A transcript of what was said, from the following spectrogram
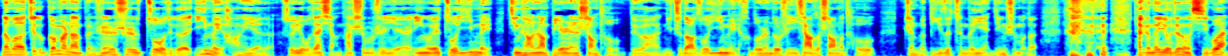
那么这个哥们儿呢，本身是做这个医美行业的，所以我在想，他是不是也因为做医美，经常让别人上头，对吧？你知道做医美，很多人都是一下子上了头，整个鼻子、整个眼睛什么的，他可能有这种习惯，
